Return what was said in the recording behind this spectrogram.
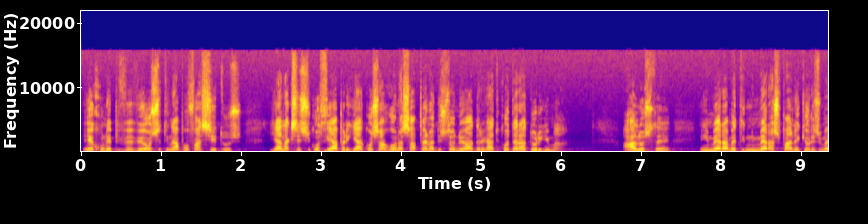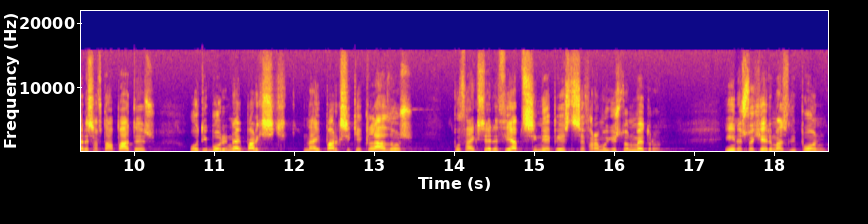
έχουν επιβεβαιώσει την απόφασή τους για να ξεσηκωθεί απεργιακός αγώνας απέναντι στο νέο αντεργατικό τερατούργημα. Άλλωστε, η μέρα με την ημέρα σπάνε και ορισμένες αυταπάτες ότι μπορεί να υπάρξει, να υπάρξει και κλάδος που θα εξαιρεθεί από τις συνέπειες της εφαρμογής των μέτρων. Είναι στο χέρι μας λοιπόν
